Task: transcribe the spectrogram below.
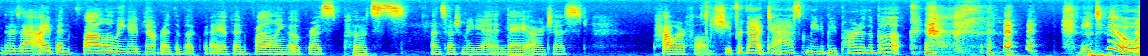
those out. I've been following, I've not read the book, but I have been following Oprah's posts on social media, and they are just powerful. She forgot to ask me to be part of the book. Me too.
